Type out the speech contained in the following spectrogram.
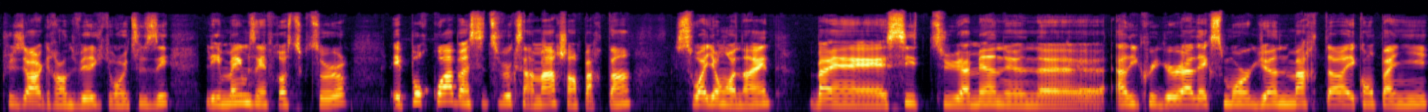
plusieurs grandes villes qui vont utiliser les mêmes infrastructures. Et pourquoi? Ben, si tu veux que ça marche en partant, soyons honnêtes, ben, si tu amènes une euh, Ali Krieger, Alex Morgan, Martha et compagnie,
